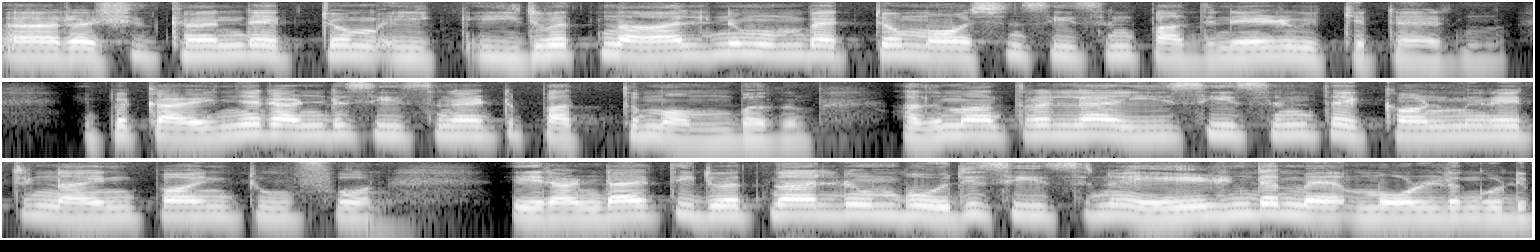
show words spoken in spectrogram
റഷീദ് ഖാന്റെ ഏറ്റവും ഇരുപത്തിനാലിന് മുമ്പ് ഏറ്റവും മോശം സീസൺ പതിനേഴ് വിക്കറ്റായിരുന്നു ഇപ്പം കഴിഞ്ഞ രണ്ട് സീസണായിട്ട് പത്തും ഒമ്പതും. അത് മാത്രമല്ല ഈ സീസണത്തെ economy rate nine point two four ഈ രണ്ടായിരത്തി ഇരുപത്തിനാലിന് മുമ്പ് ഒരു സീസണും ഏഴിന്റെ മേ മോൾഡും കൂടി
